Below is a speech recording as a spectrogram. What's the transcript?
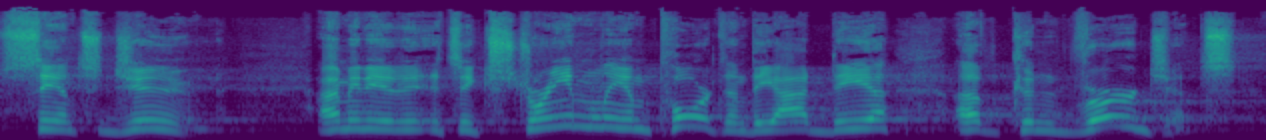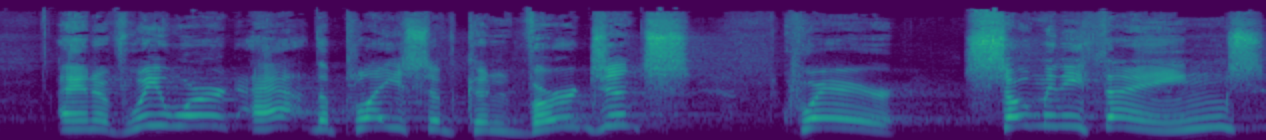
since June. I mean, it, it's extremely important the idea of convergence. And if we weren't at the place of convergence where so many things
